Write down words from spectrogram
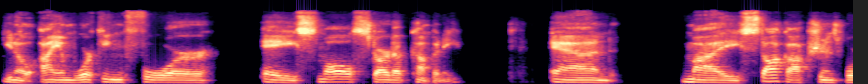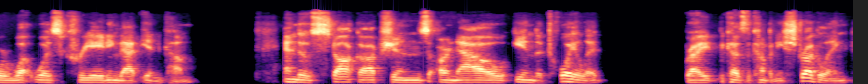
you know, I am working for a small startup company and my stock options were what was creating that income and those stock options are now in the toilet right because the company's struggling.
